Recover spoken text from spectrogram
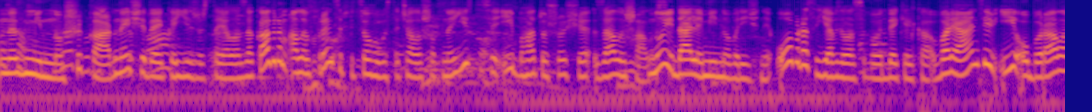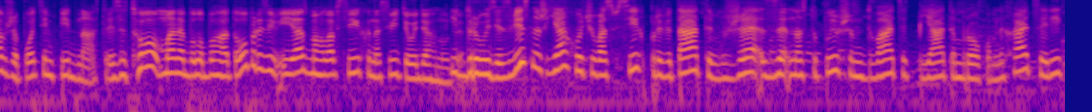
незмінно шикарний. Ще деяка їжа стояла за кадром, але в принципі цього вистачало, щоб наїстися, і багато що ще залишалось. Ну і далі мій новорічний образ. Я взяла з собою декілька варіантів і обирала вже потім під настрій. Зато в мене було багато образів, і я змогла всіх на світі одягнути. І друзі, звісно ж, я хочу вас всіх привітати вже з наступившим 25-м роком. Нехай цей рік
